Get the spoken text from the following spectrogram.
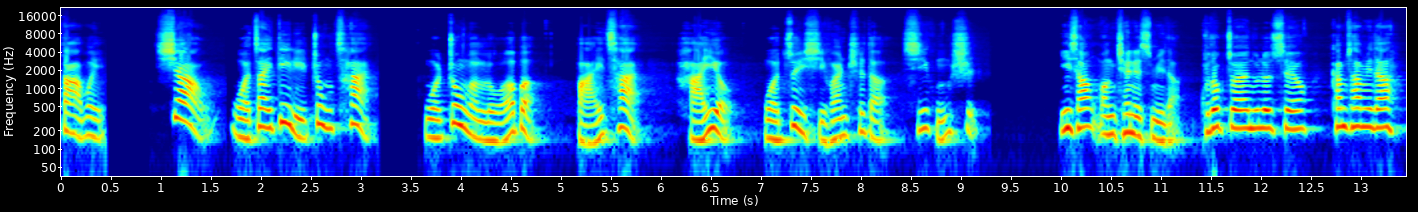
大卫，下午我在地里种菜，我种了萝卜、白菜，还有我最喜欢吃的西红柿。以上왕첸했습니다. 구독, 좋아요 눌러주세요. 감사합니다.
